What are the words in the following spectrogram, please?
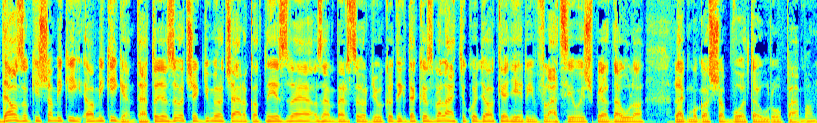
de azok is, amik, amik igen. Tehát, hogy a zöldség gyümölcsárakat nézve az ember szörnyűködik, de közben látjuk, hogy a kenyérinfláció is például a legmagasabb volt Európában.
